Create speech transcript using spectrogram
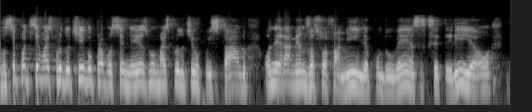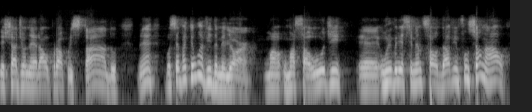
Você pode ser mais produtivo para você mesmo, mais produtivo para o Estado, onerar menos a sua família com doenças que você teria, ou deixar de onerar o próprio Estado. Né? Você vai ter uma vida melhor, uma, uma saúde é, um envelhecimento saudável e funcional.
